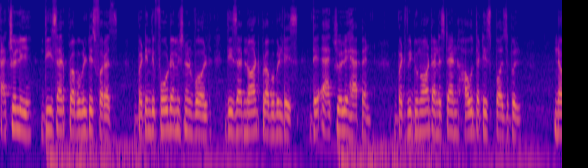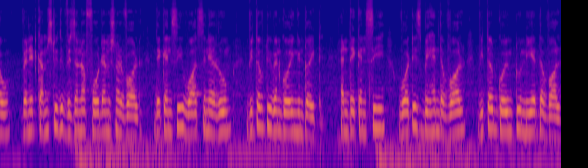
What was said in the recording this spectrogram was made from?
Actually, these are probabilities for us. But in the four dimensional world, these are not probabilities. They actually happen. But we do not understand how that is possible. Now, when it comes to the vision of four-dimensional world, they can see what's in a room without even going into it. And they can see what is behind the wall without going too near the wall.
